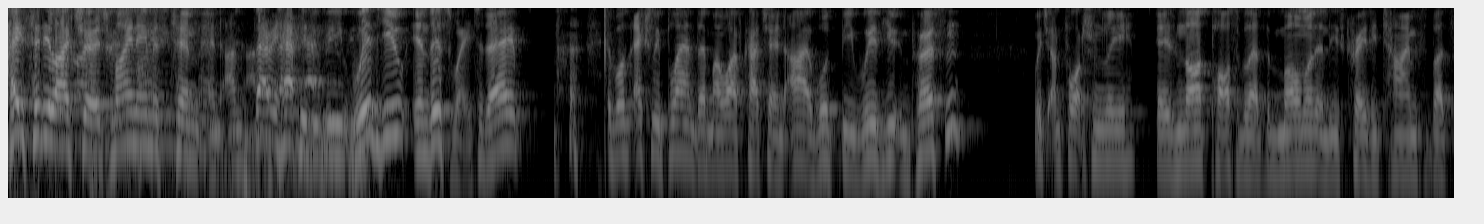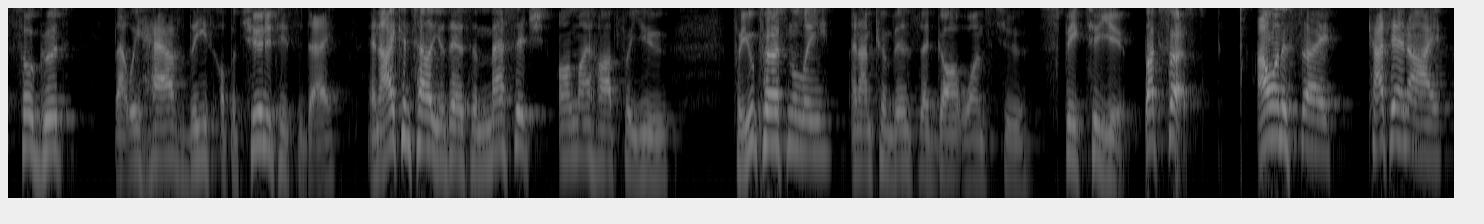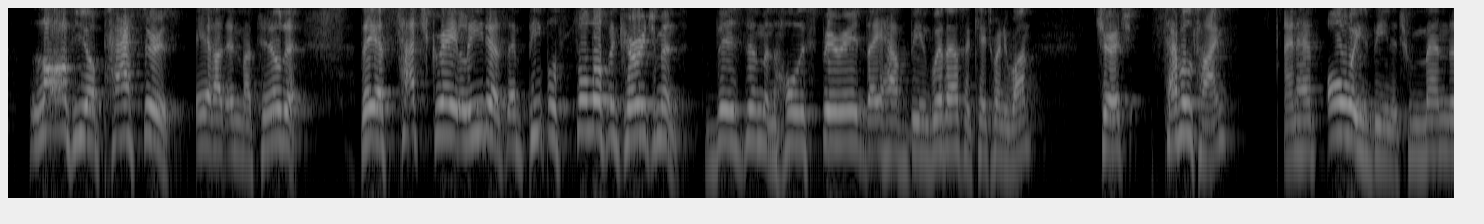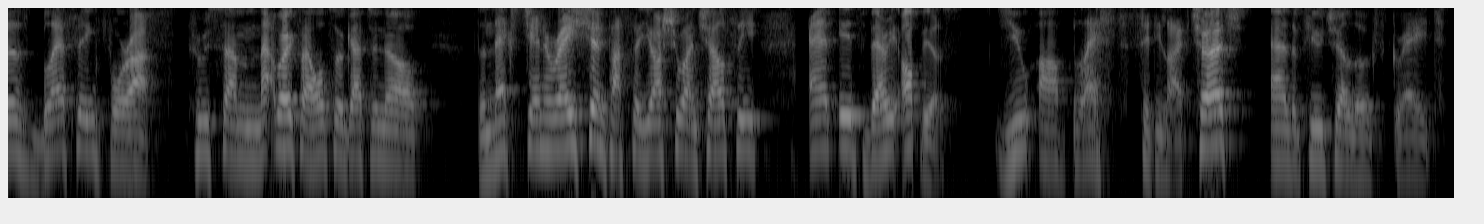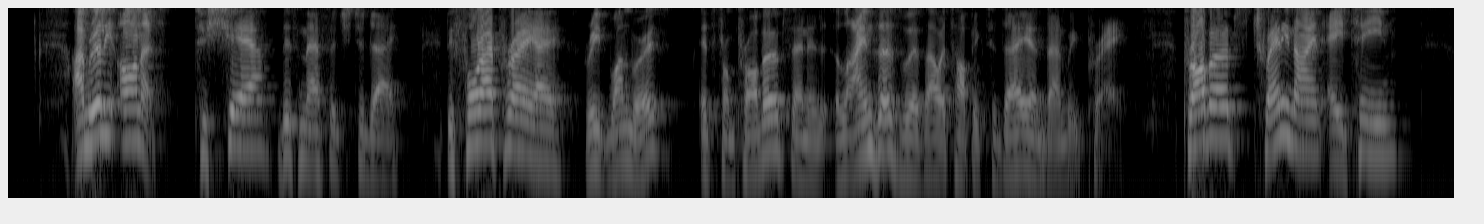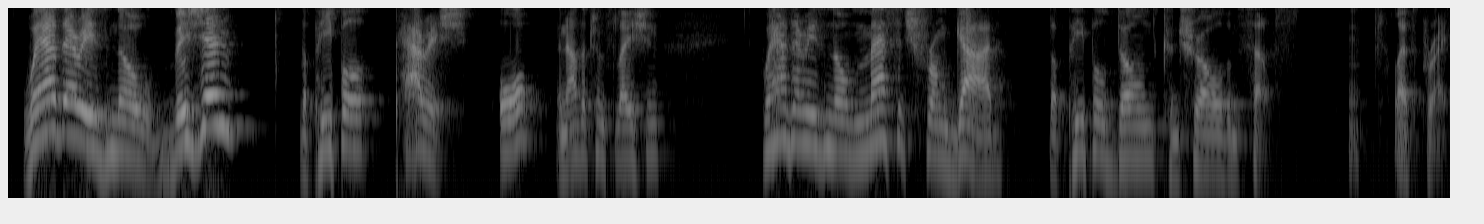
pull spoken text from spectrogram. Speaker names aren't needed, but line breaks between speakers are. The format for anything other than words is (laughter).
Hey City Life Church, my name is Tim and I'm very happy to be with you in this way today. (laughs) it was actually planned that my wife Katja and I would be with you in person, which unfortunately is not possible at the moment in these crazy times, but so good that we have these opportunities today. And I can tell you there's a message on my heart for you, for you personally, and I'm convinced that God wants to speak to you. But first, I want to say, Katja and I Love your pastors, Erald and Mathilde. They are such great leaders and people full of encouragement, wisdom, and Holy Spirit. They have been with us at K21 Church several times and have always been a tremendous blessing for us. Through some networks, I also got to know the next generation, Pastor Joshua and Chelsea, and it's very obvious. You are blessed, City Life Church, and the future looks great. I'm really honored to share this message today. Before I pray, I read one verse. It's from Proverbs and it aligns us with our topic today, and then we pray. Proverbs 29 18. Where there is no vision, the people perish. Or, another translation, where there is no message from God, the people don't control themselves. Hmm, let's pray.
